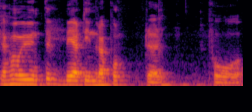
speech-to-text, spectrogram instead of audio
Jag har ju inte begärt in rapporter på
